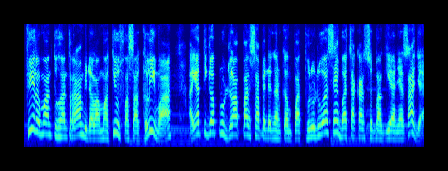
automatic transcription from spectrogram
Firman Tuhan terambil dalam Matius pasal kelima ayat 38 sampai dengan ke-42 saya bacakan sebagiannya saja.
